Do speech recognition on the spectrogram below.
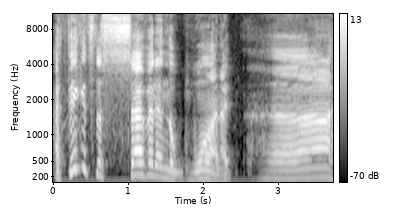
I think it's the seven and the one. I. Uh,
